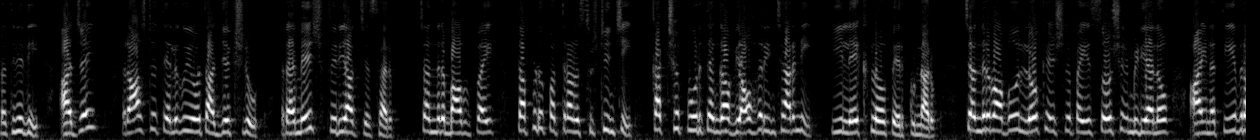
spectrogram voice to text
ప్రతినిధి అజయ్ రాష్ట్ర తెలుగు యువత అధ్యక్షుడు రమేష్ ఫిర్యాదు చేశారు. చంద్రబాబుపై తప్పుడు పత్రాలు సృష్టించి కక్షపూరితంగా వ్యవహరించారని ఈ లేఖలో పేర్కొన్నారు. చంద్రబాబు లోకేష్లపై సోషల్ మీడియాలో ఆయన తీవ్ర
